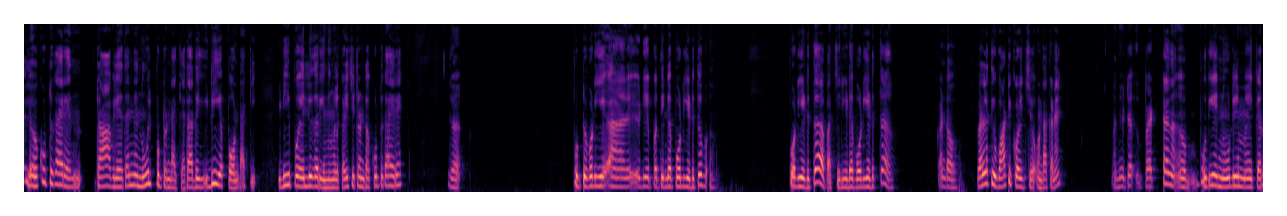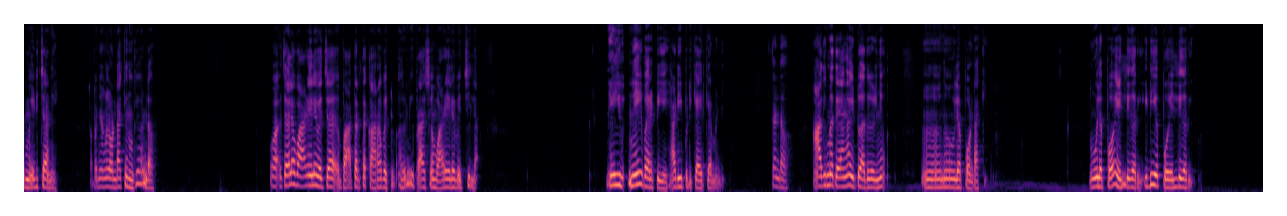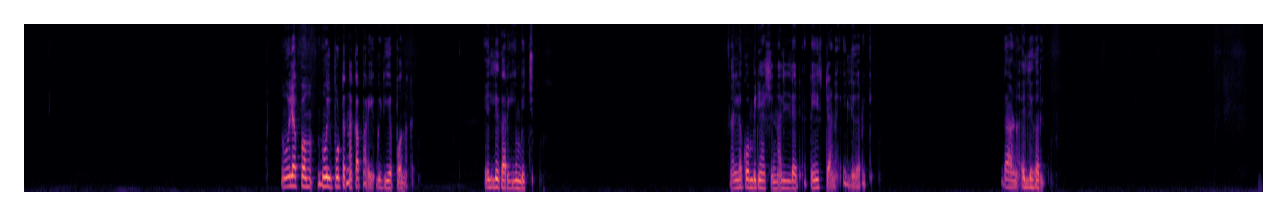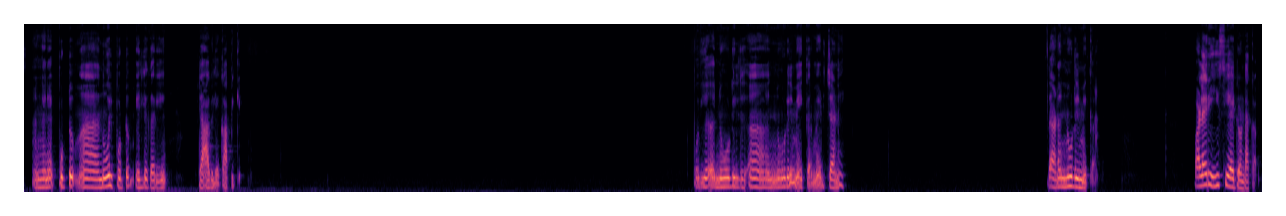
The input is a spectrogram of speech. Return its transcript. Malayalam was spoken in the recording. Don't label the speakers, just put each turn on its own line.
ഹലോ കൂട്ടുകാരെ രാവിലെ തന്നെ നൂൽപുട്ടുണ്ടാക്കി അതായത് ഇടിയപ്പം ഉണ്ടാക്കി. ഇടിയപ്പം എല്ലുകറി നിങ്ങൾ കഴിച്ചിട്ടുണ്ടോ കൂട്ടുകാരെ? പുട്ടുപൊടി ഇടിയപ്പത്തിന്റെ പൊടിയെടുത്ത് പൊടിയെടുത്ത് പച്ചരിയുടെ പൊടിയെടുത്ത് കണ്ടോ വെള്ളത്തിൽ വാട്ടിക്കൊഴിച്ച് ഉണ്ടാക്കണേ. എന്നിട്ട് പെട്ടെന്ന് പുതിയ നൂഡിൽ മേക്കർ മേടിച്ചാണേ. അപ്പം ഞങ്ങൾ ഉണ്ടാക്കി നോക്കി കണ്ടോ? ചില വാഴയില വെച്ച പാത്രത്തെ കറ പറ്റും. അതുകൊണ്ട് ഈ പ്രാവശ്യം വാഴയില വെച്ചില്ല. നെയ്യ് നെയ്യ് പുരട്ടിയേ അടി പിടിക്കാതിരിക്കാൻ വേണ്ടി. കണ്ടോ? ആദ്യമേ തേങ്ങ ഇട്ടു അത് കഴിഞ്ഞ് നൂലപ്പം ഉണ്ടാക്കി. നൂലപ്പോ എല്ലുകറി ഇടിയപ്പോ എല്ലുകറി. നൂലപ്പം നൂൽപൂട്ടെന്നൊക്കെ പറയും ഇടിയപ്പം എന്നൊക്കെ. എല്ല് കറിയും വെച്ചു. നല്ല കോമ്പിനേഷൻ നല്ല ടേസ്റ്റാണ് എല്ല് കറിക്ക്. ഇതാണ് എല്ല് കറി. അങ്ങനെ പുട്ടും നൂൽപുട്ടും എല്ല് കറിയും രാവിലെ കാപ്പിക്ക്. പുതിയ നൂഡിൽ നൂഡിൽ മേക്കർ മേടിച്ചാണ്. ഇതാണ് നൂഡിൽ മേക്കർ വളരെ ഈസി ആയിട്ട് ഉണ്ടാക്കാം.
